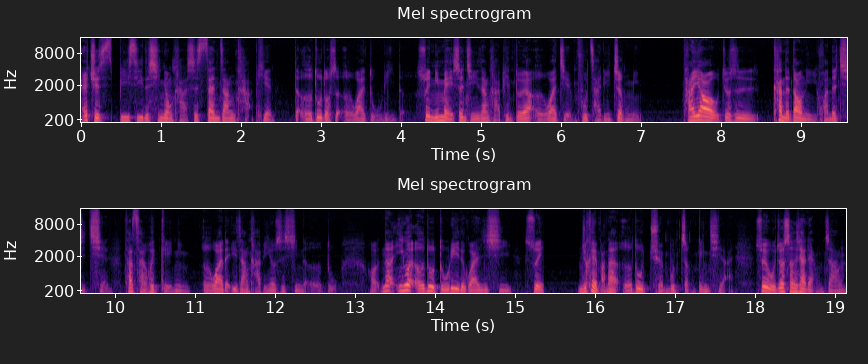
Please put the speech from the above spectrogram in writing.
HSBC 的信用卡是三张卡片的额度都是额外独立的，所以你每申请一张卡片都要额外减负财力证明，他要就是看得到你还得起钱，他才会给你额外的一张卡片，又是新的额度。好，那因为额度独立的关系，所以你就可以把它的额度全部整并起来，所以我就剩下两张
